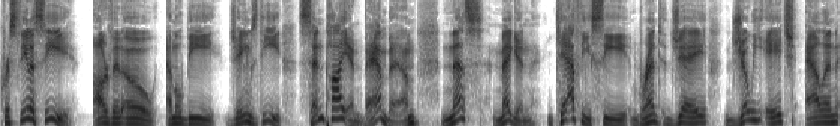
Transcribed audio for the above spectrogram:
Christina C, Arvid O, MLB, James D, Senpai and Bam Bam, Ness, Megan, Kathy C, Brent J, Joey H, Allen,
